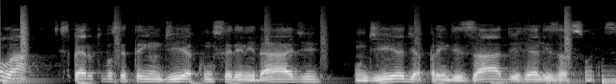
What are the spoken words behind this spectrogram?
Olá, espero que você tenha um dia com serenidade, um dia de aprendizado e realizações.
